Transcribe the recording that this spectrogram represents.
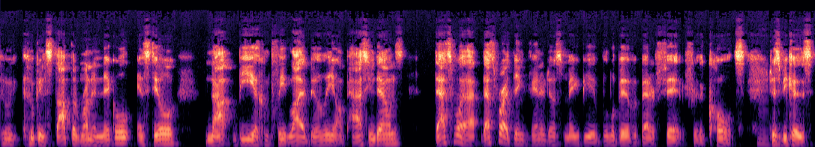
who who can stop the run and nickel and still not be a complete liability on passing downs. That's why that's where I think Vanderdoes may be a little bit of a better fit for the Colts, mm. just because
